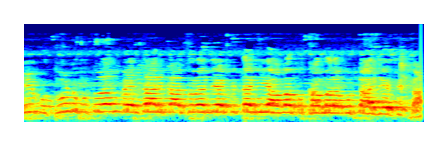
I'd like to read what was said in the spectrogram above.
నీకు తూడు కుతులం పెద్దాని కత్తులం చేపిస్తా నీ అవ్వకు కమ్మల గుట్టాలు చేపిస్తా.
